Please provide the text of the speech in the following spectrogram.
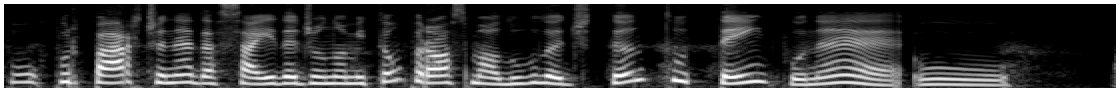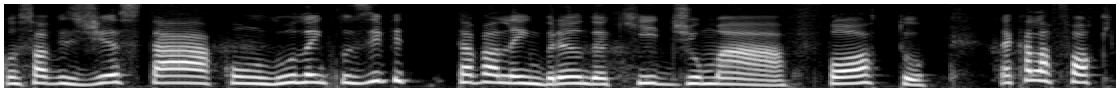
por, por, parte né, da saída de um nome tão próximo a Lula de tanto tempo, né? O Gonçalves Dias está com o Lula, inclusive estava lembrando aqui de uma foto, daquela foto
